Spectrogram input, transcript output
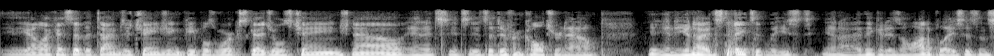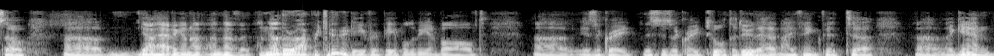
you know, like I said, the times are changing. People's work schedules change now, and it's it's it's a different culture now in the United States, at least, and I think it is in a lot of places. And so, uh, yeah, having an, another another opportunity for people to be involved uh, is a great. This is a great tool to do that. And I think that uh, uh, again,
